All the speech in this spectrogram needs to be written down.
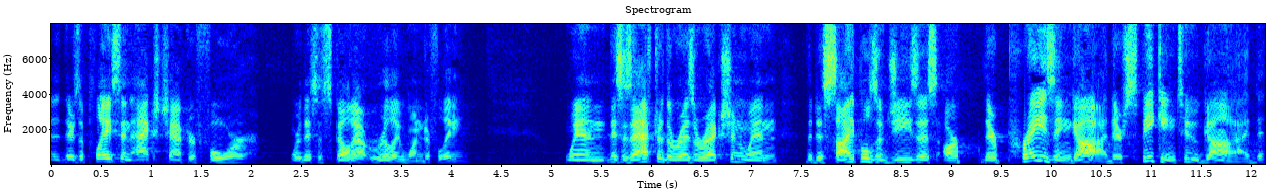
it. There's a place in Acts chapter 4 where this is spelled out really wonderfully. When this is after the resurrection, when the disciples of Jesus are they're praising God, they're speaking to God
